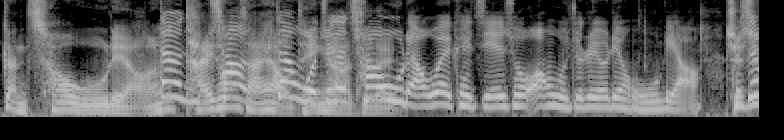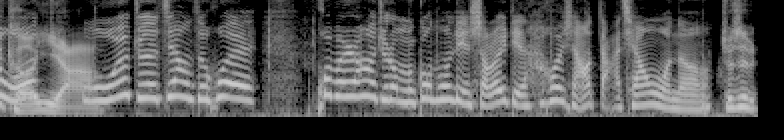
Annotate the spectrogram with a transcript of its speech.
干超无聊。但台中才好啊，但我觉得超无聊，我也可以直接说哦，我觉得有点无聊。其实可以啊，我我又觉得这样子会会不会让他觉得我们共同点少了一点，他会想要打枪我呢？就是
